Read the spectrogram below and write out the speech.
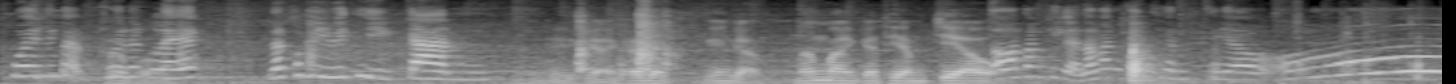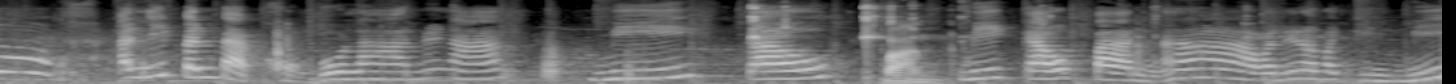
ถ้วยที่แบบถ้วยเล็กๆ แล้วก็มีวิธีการนี่เขาจะกินกับน้ำมันกระเทียมเจียวต้องต้องกินกับน้ำมันกระเทียมเจียวอ๋ออันนี้เป็นแบบของโบราณด้วยนะ มีเกาปั่นมีเกาปั่นอ่าวันนี้เรามากินมี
